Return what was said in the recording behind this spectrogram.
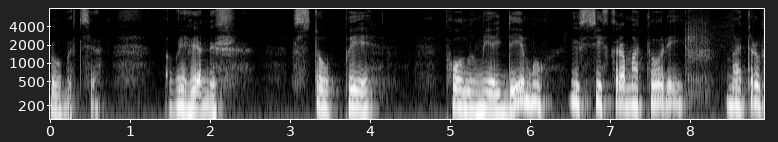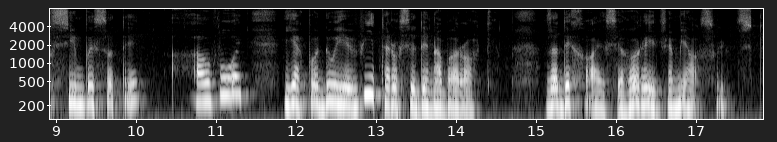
робиться. А виглянеш стовпи полум'я й диму із цих краматорій, метрів сім висоти, а вонь, як подує вітер сюди на бараки, задихайся, горить же м'ясо людське.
